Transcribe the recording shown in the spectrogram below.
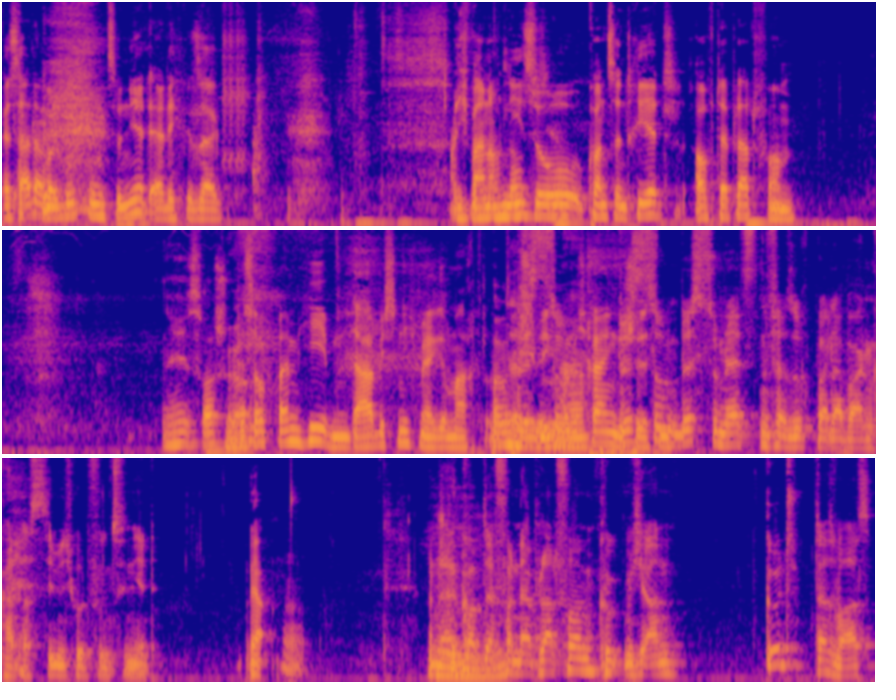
Es hat aber gut funktioniert, ehrlich gesagt. Ich war noch nie so konzentriert auf der Plattform. Nee, es war schon. Bis auf beim Heben, da habe ich es nicht mehr gemacht. Und Beim deswegen habe ich Bis zum, reingeschissen. bis zum letzten Versuch bei der Bank hat das ziemlich gut funktioniert. Ja. Und dann kommt er von der Plattform, guckt mich an. Gut, das war's.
